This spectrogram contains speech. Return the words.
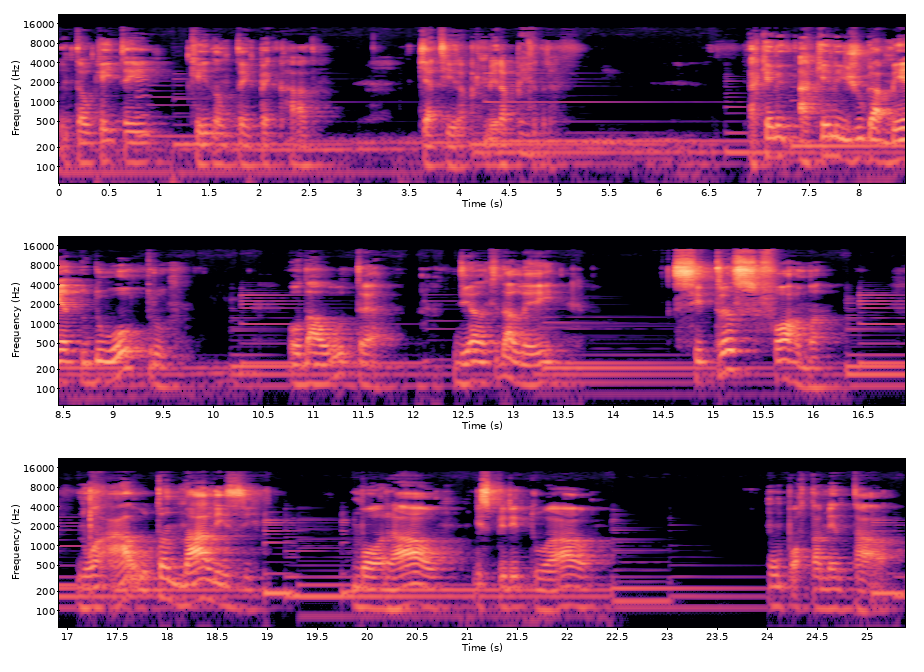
Então quem tem, quem não tem pecado, que atira a primeira pedra. Aquele, aquele julgamento do outro ou da outra diante da lei se transforma numa autoanálise moral espiritual, comportamental.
